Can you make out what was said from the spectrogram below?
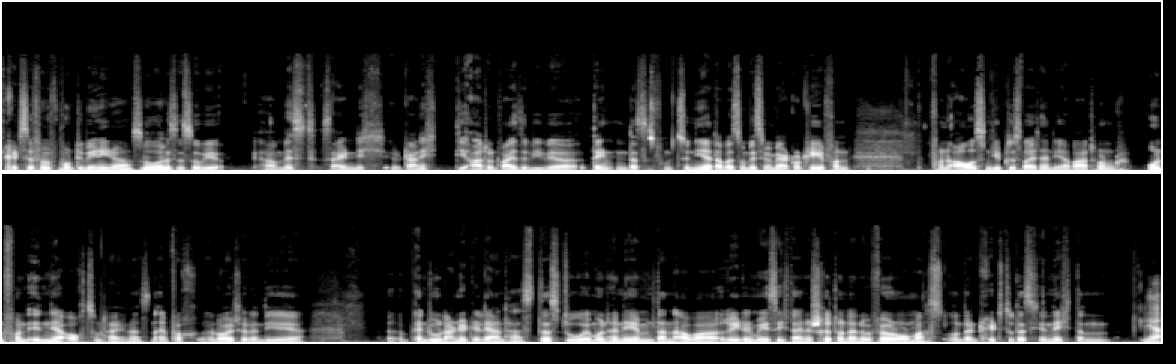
kriegst du fünf Punkte weniger. So, mhm. das ist so wie, ja, Mist, ist eigentlich gar nicht die Art und Weise, wie wir denken, dass es funktioniert, aber so ein bisschen, wir merken, okay, von, von außen gibt es weiterhin die Erwartung und von innen ja auch zum Teil. Ne? Es sind einfach Leute, wenn die äh, wenn du lange gelernt hast, dass du im Unternehmen dann aber regelmäßig deine Schritte und deine Beförderung machst und dann kriegst du das hier nicht, dann ja.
